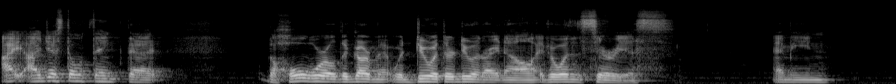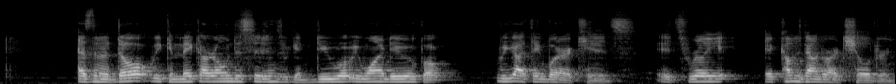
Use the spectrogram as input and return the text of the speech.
I I just don't think that the whole world, the government, would do what they're doing right now if it wasn't serious. I mean, as an adult, we can make our own decisions, we can do what we want to do, but we got to think about our kids. It's really, it comes down to our children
